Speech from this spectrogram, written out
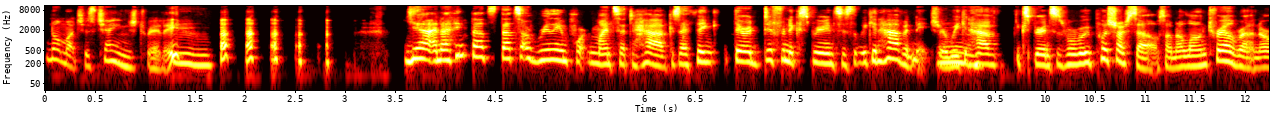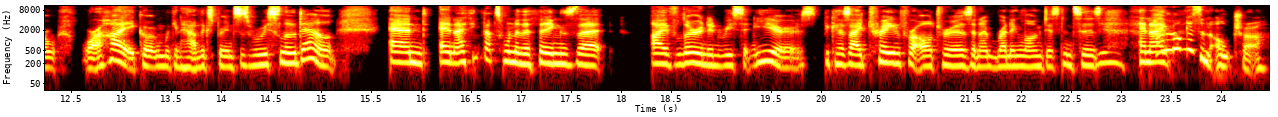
not much has changed really. Mm. Yeah, and I think that's that's a really important mindset to have because I think there are different experiences that we can have in nature. Mm. We can mm. have experiences where we push ourselves on a long trail run or or a hike, or we can have experiences where we slow down. And and I think that's one of the things that I've learned in recent years because I train for ultras and I'm running long distances. Yeah. And how I, long is an ultra?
